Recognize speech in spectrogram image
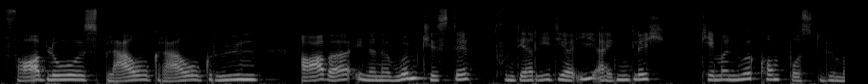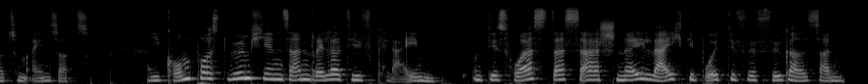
farblos, blau, grau, grün. Aber in einer Wurmkiste, von der rede ja ich eigentlich, kämen nur Kompostwürmer zum Einsatz. Die Kompostwürmchen sind relativ klein und das heißt, dass sie auch schnell leichte Beute für Vögel sind.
